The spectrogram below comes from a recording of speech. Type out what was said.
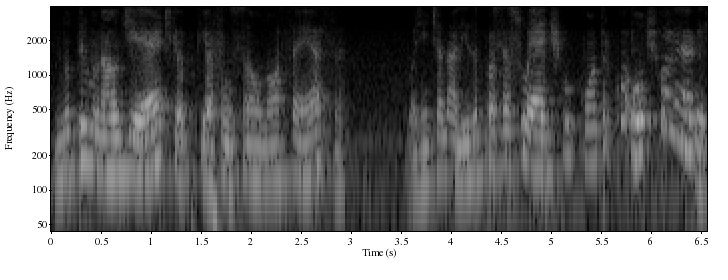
no Tribunal de Ética, porque a função nossa é essa, a gente analisa processo ético contra co outros colegas.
